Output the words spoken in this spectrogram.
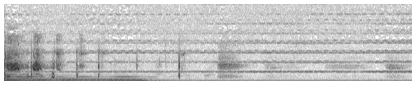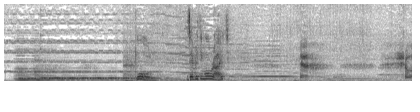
Ah! Paul, is everything all right? Yeah. Sure.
